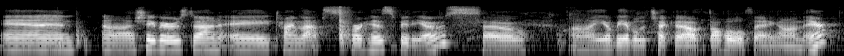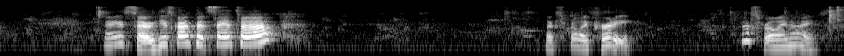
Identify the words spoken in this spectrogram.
And uh, Shaver's done a time lapse for his videos, so uh, you'll be able to check out the whole thing on there. Okay, so he's going to put Santa up. Looks really pretty. Looks really nice.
